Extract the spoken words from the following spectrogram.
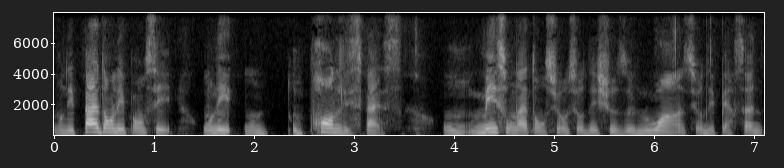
On n'est pas dans les pensées, on, prend de l'espace on met son attention sur des choses de loin, sur des personnes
